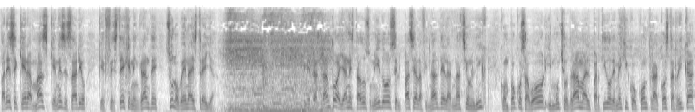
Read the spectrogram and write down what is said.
parece que era más que necesario que festejen en grande su novena estrella. Mientras tanto, allá en Estados Unidos, el pase a la final de la Nation League con poco sabor y mucho drama, el partido de México contra Costa Rica.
